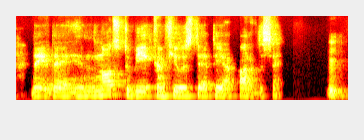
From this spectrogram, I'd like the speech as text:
they they not to be confused that they are part of the same. Mm.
